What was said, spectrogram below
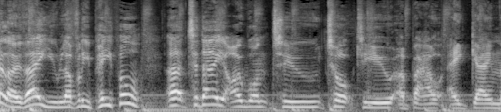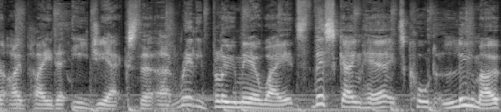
Hello there, you lovely people. Uh, today I want to talk to you about a game that I played at EGX that uh, really blew me away. It's this game here, it's called Lumo,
